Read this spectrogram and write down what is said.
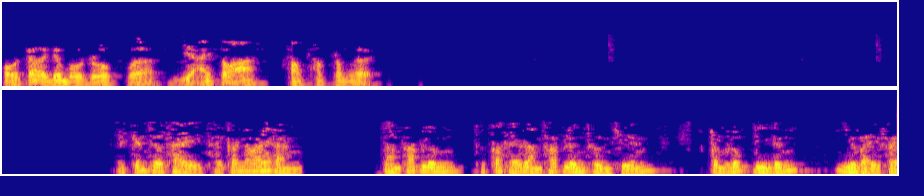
Hỗ trợ cho bộ ruột và giải tỏa phong pháp trong người. Thì kính thưa Thầy, Thầy có nói rằng làm pháp luân có thể làm pháp luân thường chuyển trong lúc đi đứng như vậy phải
